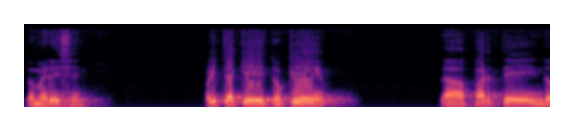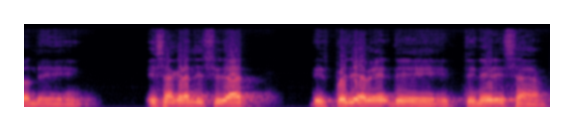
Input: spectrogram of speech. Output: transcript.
lo merecen. Ahorita que toqué la parte en donde esa grande ciudad, después de haber, de tener esa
